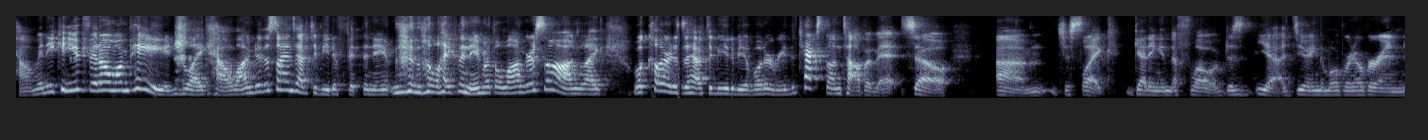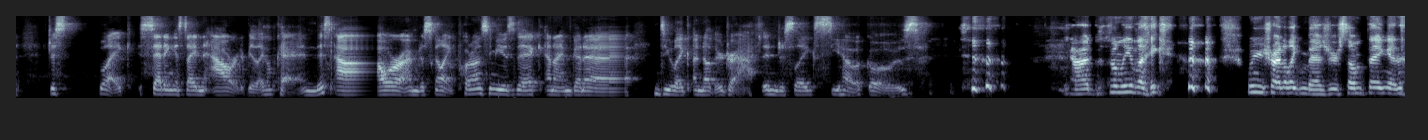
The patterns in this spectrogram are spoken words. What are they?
how many can you fit on one page? Like how long do the signs have to be to fit the name, like the name of the longer song? Like what color does it have to be to be able to read the text on top of it? So um just like getting in the flow of just yeah doing them over and over and just like setting aside an hour to be like okay in this hour i'm just gonna like put on some music and i'm gonna do like another draft and just like see how it goes yeah definitely like when you try to like measure something and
